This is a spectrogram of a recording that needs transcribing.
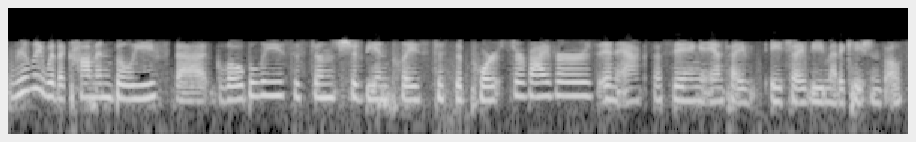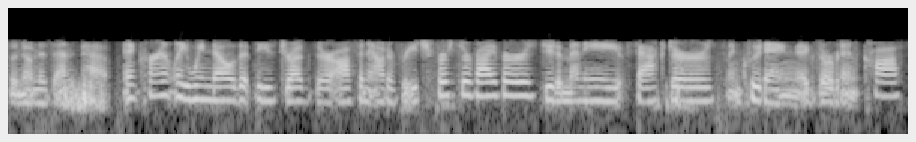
really with a common belief that globally systems should be in place to support survivors in accessing anti-HIV medications, also known as NPEP. And currently we know that these drugs are often out of reach for survivors due to many factors, including exorbitant costs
